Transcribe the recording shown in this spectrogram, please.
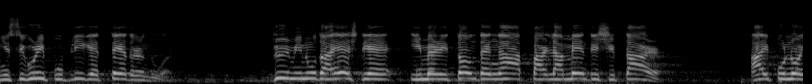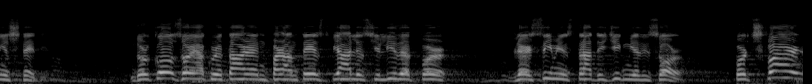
një siguri publike tejet e rënduar. Dy minuta heshtje i meritonte nga parlamenti shqiptar ai punonjës shteti. Ndërkohë zonja kryetare në parantezë të fjalës që lidhet për vlerësimin strategjik mjedisor. Për çfarë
